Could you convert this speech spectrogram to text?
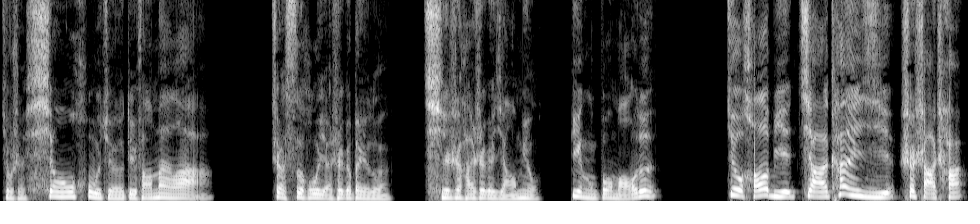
就是相互觉得对方慢了。这似乎也是个悖论，其实还是个佯谬，并不矛盾。就好比甲看乙是傻叉，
